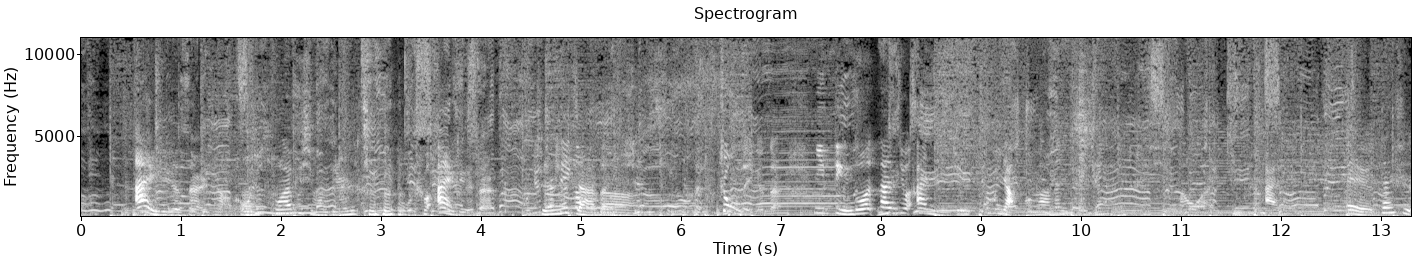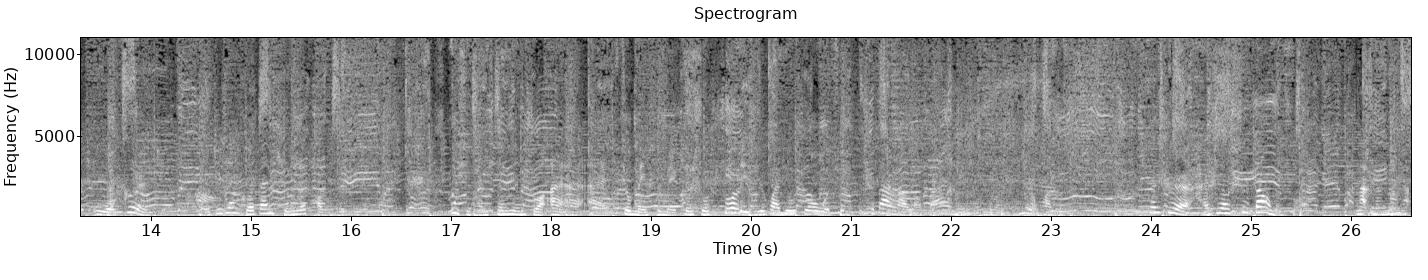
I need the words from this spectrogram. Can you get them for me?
爱这个字儿，知道吗？我就从来不喜欢别人轻轻跟我说爱这个字儿，我觉得真的假的？深情很重的一个字儿。你顶多那就按你这这么养的话，那你之前肯定只是喜欢我，爱我。哎，但是我个人觉得，我之前和丹婷也讨论过这个话题，不喜欢天天说爱爱爱，就每时每刻说说了一句话就说我去吃饭了，老婆爱你什么什么，这种话不行。但是还是要适当的说。那那那那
